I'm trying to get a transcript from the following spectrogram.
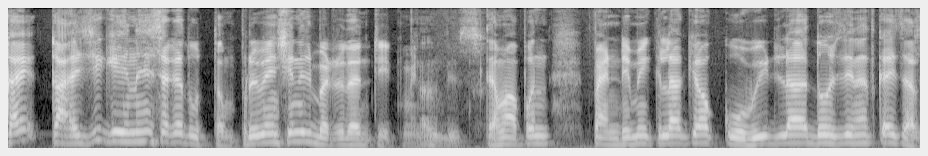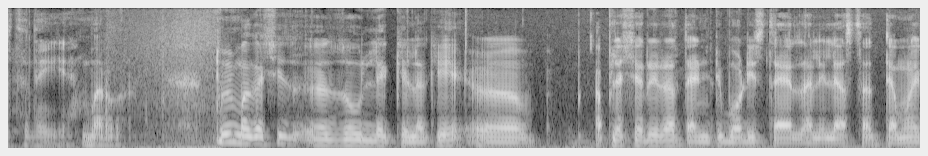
काय काळजी घेणं हे सगळ्यात उत्तम. Prevention is better than treatment. त्यामुळे आपण पॅन्डेमिकला किंवा कोविडला दोष देण्यात काहीच अर्थ नाही आहे बरोबर. तुम्ही मगाशी जो उल्लेख केला की आपल्या शरीरात अँटीबॉडीज तयार झालेल्या असतात त्यामुळे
